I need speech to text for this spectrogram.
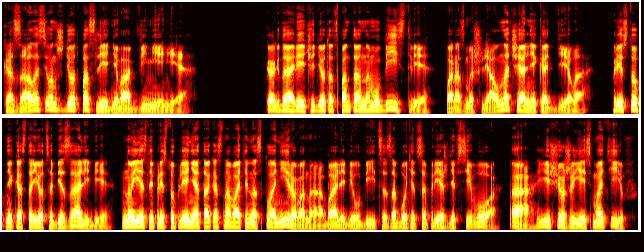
Казалось, он ждет последнего обвинения. Когда речь идет о спонтанном убийстве, поразмышлял начальник отдела. Преступник остается без алиби, но если преступление так основательно спланировано, об алиби убийца заботится прежде всего. А, еще же есть мотив.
